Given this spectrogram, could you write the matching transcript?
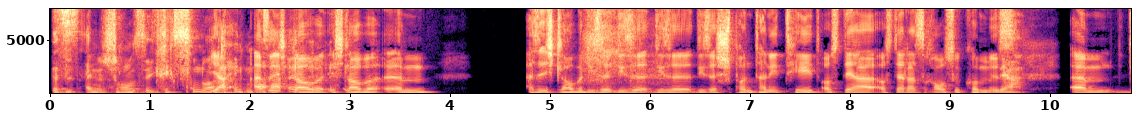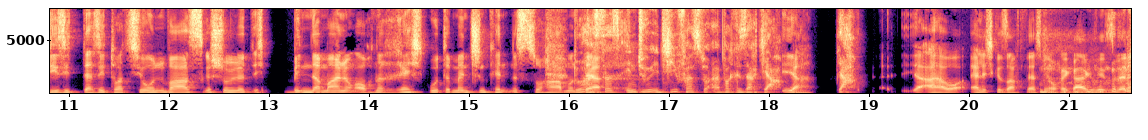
das ist eine Chance, die kriegst du nur ja, einmal. also ich glaube, ich glaube, ähm, also ich glaube, diese, diese, diese, diese Spontanität, aus der, aus der das rausgekommen ist, Ja, ähm, die, der Situation war es geschuldet. Ich bin der Meinung, auch eine recht gute Menschenkenntnis zu haben. Und du der, hast das intuitiv, hast du einfach gesagt, ja, ja, Ja. Ja, aber ehrlich gesagt wäre es mir auch egal gewesen. Wenn,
